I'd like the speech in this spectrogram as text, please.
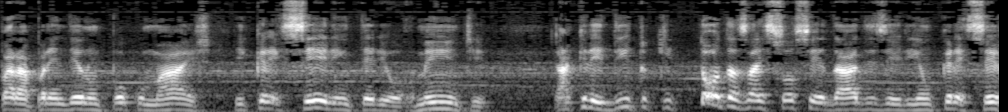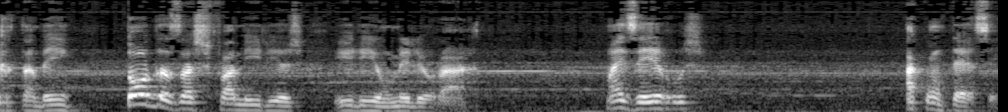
para aprender um pouco mais e crescer interiormente, acredito que todas as sociedades iriam crescer também, todas as famílias iriam melhorar. Mas erros acontecem.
